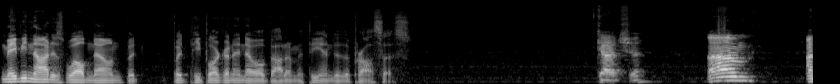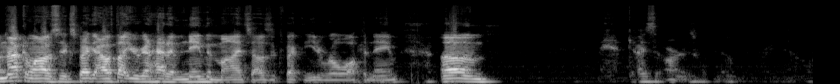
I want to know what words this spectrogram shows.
maybe not as well known, but but people are going to know about him at the end of the process. Gotcha. Um, I'm not gonna lie. I was expecting. I thought you were gonna have a name in mind, so I was expecting you to roll off a name. Um, man, guys that aren't as well known right now.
